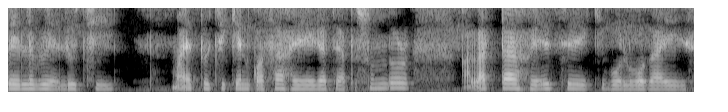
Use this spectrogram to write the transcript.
বেলবে লুচি। মায়ের তো চিকেন কষা হয়ে গেছে, এত সুন্দর কালারটা হয়েছে, কি বলব গাইস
